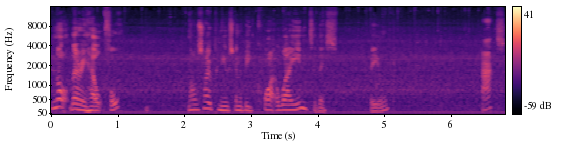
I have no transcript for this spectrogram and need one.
Not very helpful. I was hoping he was going to be quite a way into this field. Ask.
